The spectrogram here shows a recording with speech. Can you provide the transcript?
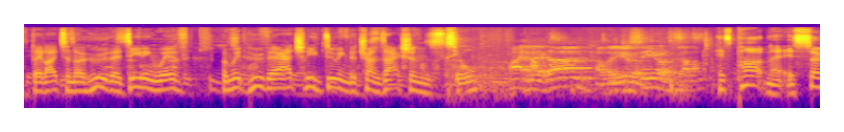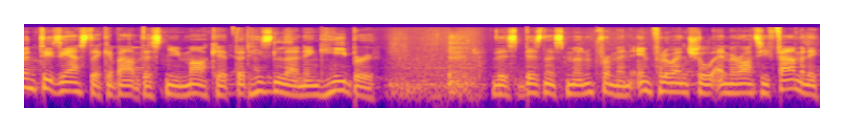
They like to know who they're dealing with and with who they're actually doing the transactions. His partner is so enthusiastic about this new market that he's learning Hebrew. This businessman from an influential Emirati family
